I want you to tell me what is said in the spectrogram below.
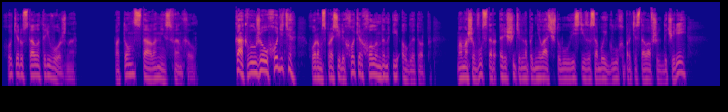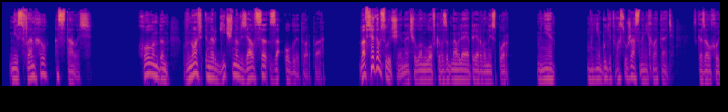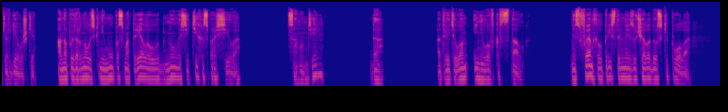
Хокеру стало тревожно. Потом встала мисс Фенхелл. «Как, вы уже уходите?» — хором спросили Хокер, Холланден и Оглеторп. Мамаша Вустер решительно поднялась, чтобы увести за собой глухо протестовавших дочерей. Мисс Фенхел осталась. Холланден вновь энергично взялся за Оглеторпа. «Во всяком случае», — начал он, ловко возобновляя прерванный спор, «мне... мне будет вас ужасно не хватать», — сказал Хокер девушке. Она повернулась к нему, посмотрела, улыбнулась и тихо спросила. «В самом деле?» «Да», — ответил он и неловко встал. Мисс Фенхел пристально изучала доски пола.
